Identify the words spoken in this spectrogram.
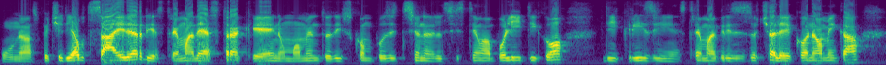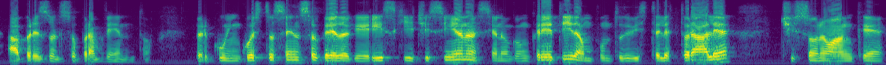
una specie di outsider di estrema destra che in un momento di scomposizione del sistema politico, di crisi, estrema crisi sociale e economica, ha preso il sopravvento. Per cui in questo senso credo che i rischi ci siano e siano concreti da un punto di vista elettorale, ci sono anche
